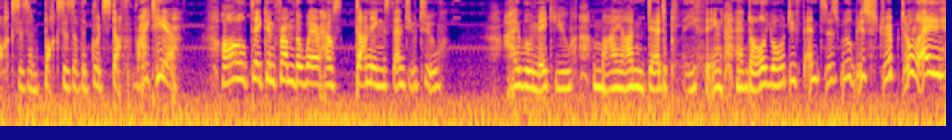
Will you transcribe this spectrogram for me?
boxes and boxes of the good stuff right here. All taken from the warehouse Dunning sent you to. I will make you my undead plaything, and all your defenses will be stripped away.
